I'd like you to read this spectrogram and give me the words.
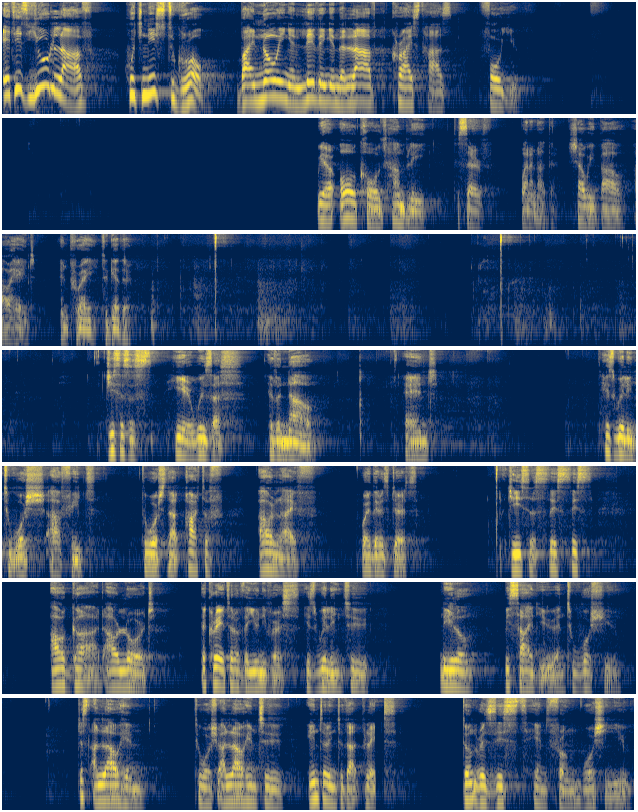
It is your love which needs to grow by knowing and living in the love Christ has for you. We are all called humbly to serve one another. Shall we bow our heads and pray together? Jesus is here with us even now, and He's willing to wash our feet, to wash that part of our life where there is dirt. Jesus, this, this our God, our Lord, the creator of the universe, is willing to kneel beside you and to wash you. Just allow Him to wash you, allow Him to enter into that place. Don't resist Him from washing you.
